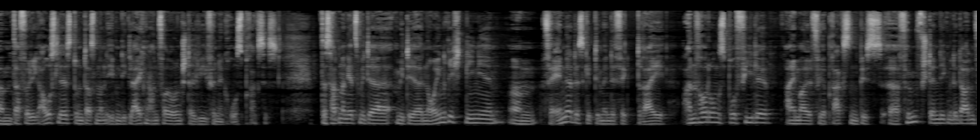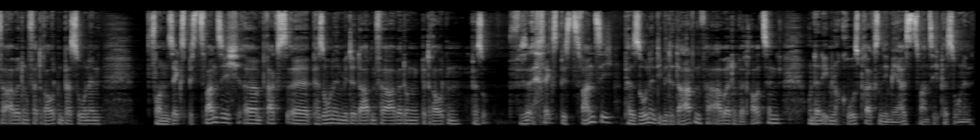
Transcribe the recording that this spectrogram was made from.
ähm, da völlig auslässt und dass man eben die gleichen Anforderungen stellt wie für eine Großpraxis. Das hat man jetzt mit der, mit der neuen Richtlinie ähm, verändert. Es gibt im Endeffekt drei Anforderungsprofile. Einmal für Praxen bis äh, fünf ständig mit der Datenverarbeitung vertrauten Personen von sechs bis zwanzig äh, Prax äh, Personen mit der Datenverarbeitung betrauten Personen sechs bis zwanzig Personen, die mit der Datenverarbeitung vertraut sind und dann eben noch Großpraxen, die mehr als 20 Personen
